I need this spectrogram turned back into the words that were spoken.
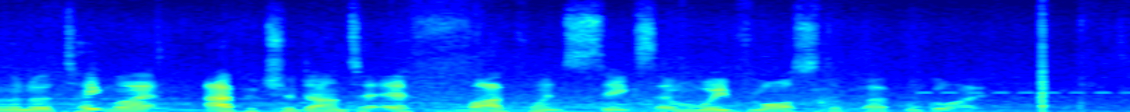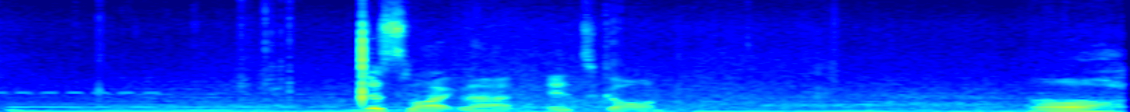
I'm going to take my aperture down to f5.6 and we've lost the purple glow. Just like that, it's gone. Oh.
